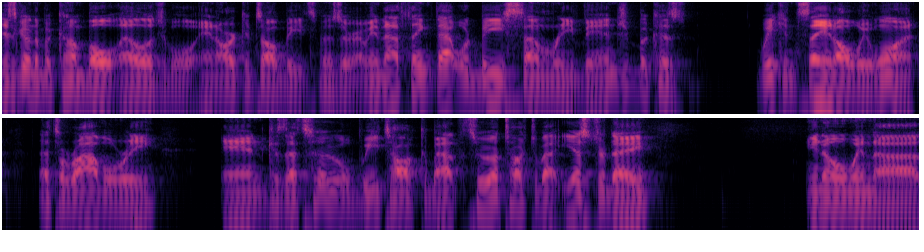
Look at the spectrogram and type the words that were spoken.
is going to become bowl eligible, and Arkansas beats Missouri. I mean, I think that would be some revenge because we can say it all we want. That's a rivalry, and because that's who we talk about. That's who I talked about yesterday. You know, when uh,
